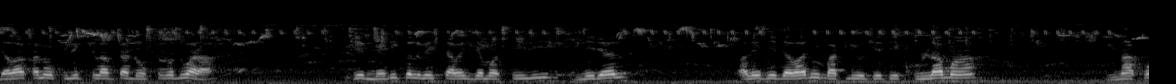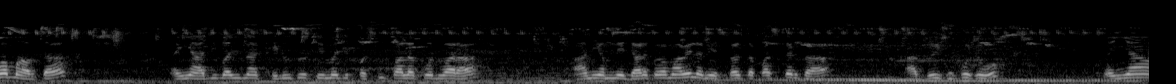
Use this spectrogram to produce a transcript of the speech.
દવાખાનો, ક્લિનિક ચલાવતા ડૉક્ટરો દ્વારા જે મેડિકલ વેસ્ટ આવે છે, જેમાં સીરી નીડલ અને જે દવાની બાટલીઓ છે તે ખુલ્લામાં નાખવામાં આવતા. અહીંયા આજુબાજુના ખેડૂતો તેમજ પશુપાલકો દ્વારા આની અમને જાણ કરવામાં આવેલ અને સ્થળ તપાસ કરતા આપ જોઈ શકો છો અહીંયા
